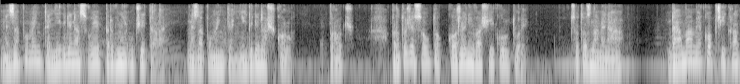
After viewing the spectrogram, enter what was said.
Nezapomeňte nikdy na svoje první učitele. Nezapomeňte nikdy na školu. Proč? protože jsou to kořeny vaší kultury. Co to znamená? Dám vám jako příklad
